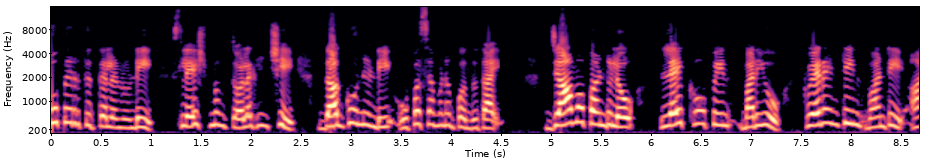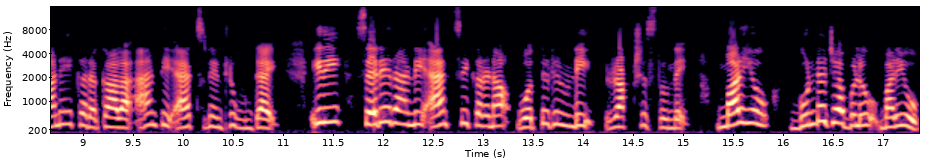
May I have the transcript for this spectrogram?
ఊపిరితిత్తుల నుండి శ్లేష్మం తొలగించి దగ్గు నుండి ఉపశమనం పొందుతాయి. జామ పండులో లేకోపిన్ మరియు క్వెరెంటిన్ వంటి అనేక రకాల యాంటీ ఆక్సిడెంట్లు ఉంటాయి. ఇది శరీరాన్ని యాక్సీకరణ ఒత్తిడి నుండి రక్షిస్తుంది. మరియు గుండె జబ్బులు మరియు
